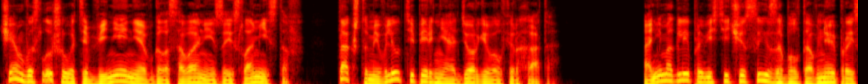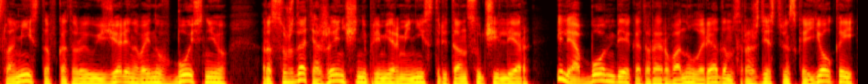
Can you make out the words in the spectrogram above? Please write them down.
чем выслушивать обвинения в голосовании за исламистов, так что Мивлют теперь не одергивал Ферхата. Они могли провести часы за болтовней про исламистов, которые уезжали на войну в Боснию, рассуждать о женщине премьер-министре Тансу Чиллер или о бомбе, которая рванула рядом с рождественской елкой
